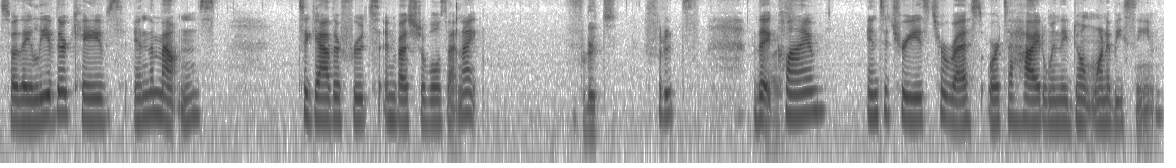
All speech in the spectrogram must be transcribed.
so they leave their caves in the mountains to gather fruits and vegetables at night. Fruits. fruits They Nice. climb into trees to rest or to hide when they don't want to be seen.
